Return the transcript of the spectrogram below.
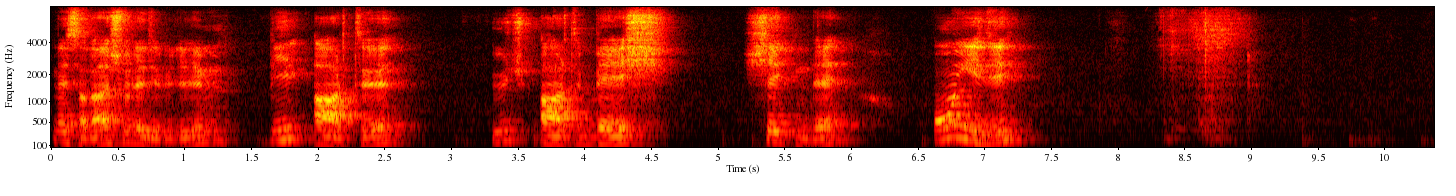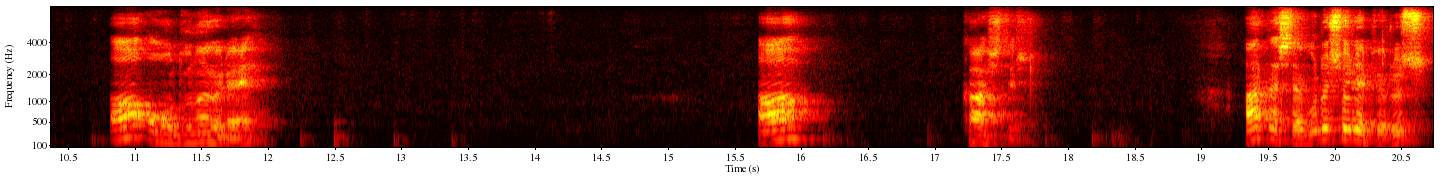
mesela şöyle diyebilirim. 1 artı 3 artı 5 şeklinde 17 A olduğuna göre A kaçtır? Arkadaşlar burada şöyle yapıyoruz.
